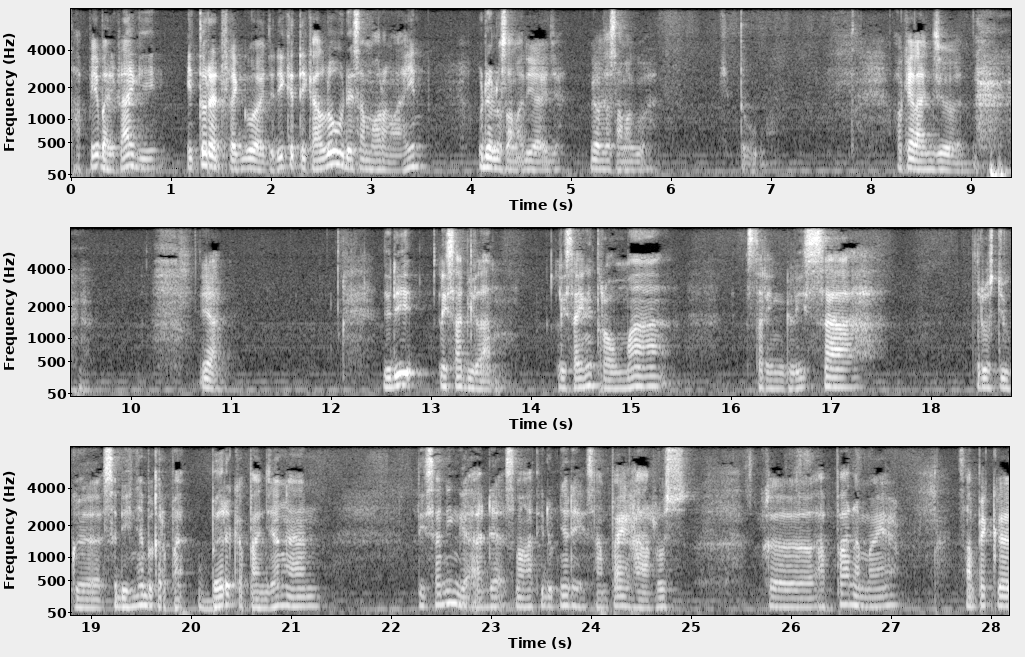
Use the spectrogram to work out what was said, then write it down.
tapi balik lagi itu red flag gue jadi ketika lo udah sama orang lain udah lo sama dia aja. Nggak usah sama gue gitu. Oke lanjut. ya. jadi Lisa bilang Lisa ini trauma sering gelisah terus juga sedihnya berkepa- berkepanjangan. Lisa nih nggak ada semangat hidupnya deh sampai harus ke apa namanya sampai ke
